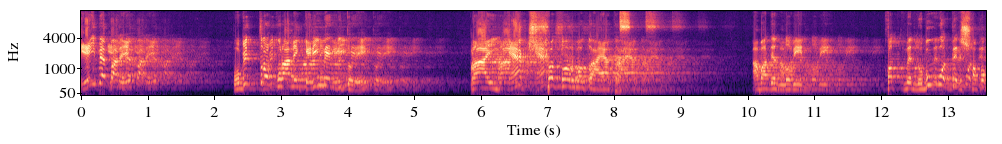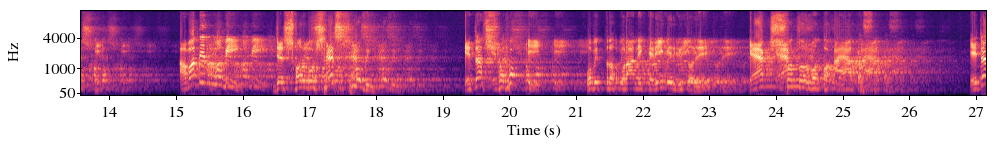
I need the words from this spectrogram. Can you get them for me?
এই ব্যাপারে পবিত্র কোরআনে কেরিমের ভিতরে প্রায় একশতর মতো আয়াত আছে। আমাদের নবীর খতমে নবুয়তের সপক্ষে আমাদের নবী যে সর্বশেষ নবী। এটা সপক্ষে পবিত্র কোরআনে কেরিমের ভিতরে একশতর মতো আয়াত আছে। এটা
